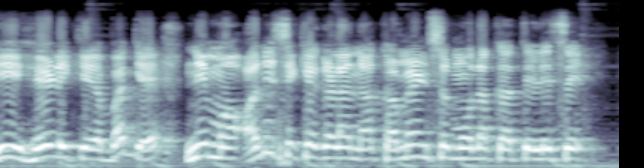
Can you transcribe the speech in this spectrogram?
ಈ ಹೇಳಿಕೆಯ ಬಗ್ಗೆ ನಿಮ್ಮ ಅನಿಸಿಕೆಗಳನ್ನು ಕಮೆಂಟ್ಸ್ ಮೂಲಕ ತಿಳಿಸಿ.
